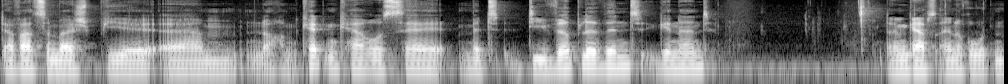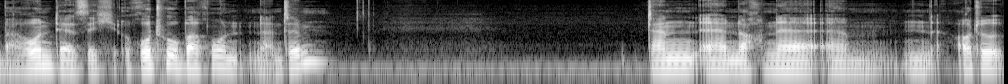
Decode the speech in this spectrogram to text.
Da war zum Beispiel ähm, noch ein Kettenkarussell mit Die Wirblewind genannt. Dann gab es einen roten Baron, der sich Roto Baron nannte. Dann äh, noch eine, ähm, ein Auto,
